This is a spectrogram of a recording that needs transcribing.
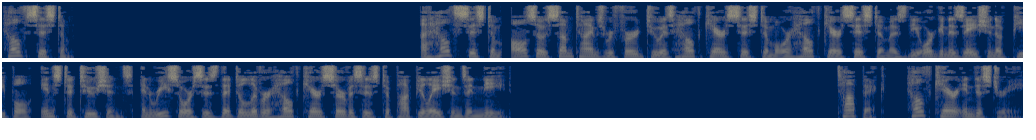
Health system A health system, also sometimes referred to as health care system or healthcare system is the organization of people, institutions, and resources that deliver health care services to populations in need. Healthcare industry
